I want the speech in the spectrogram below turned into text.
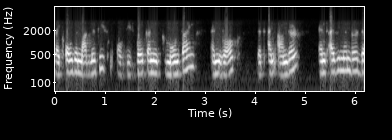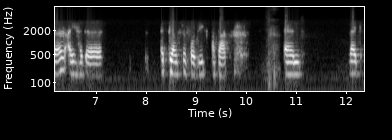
like all the magnetism of this volcanic mountain and rock that I'm under. And I remember there I had a, a claustrophobic attack. and like,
